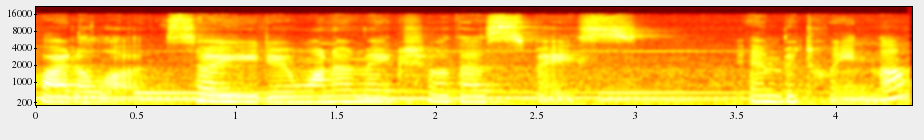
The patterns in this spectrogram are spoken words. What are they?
quite a lot so you do want to make sure there's space in between them.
